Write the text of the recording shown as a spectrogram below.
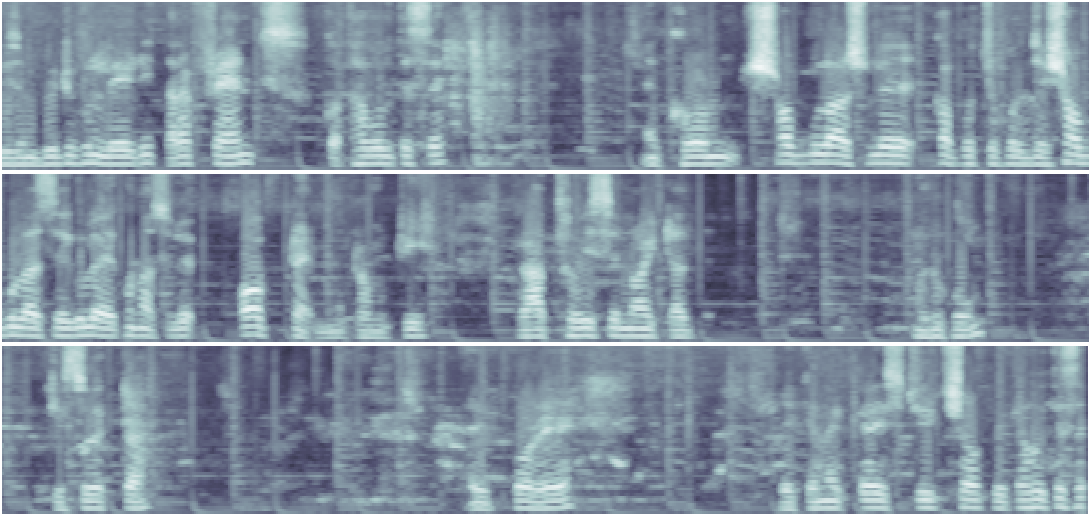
দুজন বিউটিফুল লেডি তারা ফ্রেন্ডস কথা বলতেছে। এখন সবগুলো আসলে কাপড় চোপড় যে সবগুলো আছে, এগুলো এখন আসলে অফ টাইম মোটামুটি। রাত হয়েছে নয়টা ওরকম কিছু একটা। এরপরে এখানে একটা স্ট্রিট শপ এটা হইতেছে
